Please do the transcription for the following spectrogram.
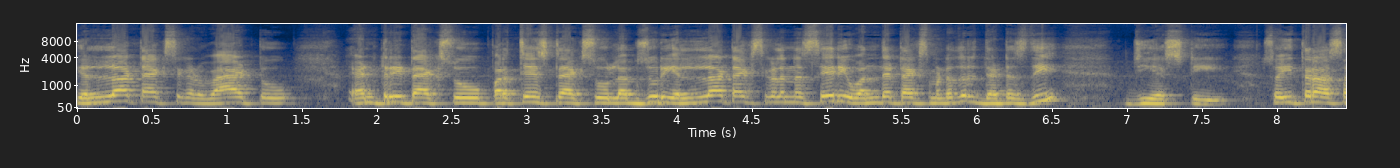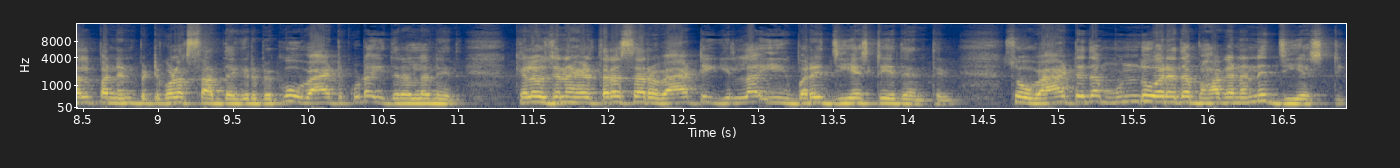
ಎಲ್ಲ ಟ್ಯಾಕ್ಸ್ಗಳು VAT entry tax purchase tax luxury ಎಲ್ಲ ಟ್ಯಾಕ್ಸ್ಗಳನ್ನು ಸೇರಿ ಒಂದೇ ಟ್ಯಾಕ್ಸ್ ಮಾಡಿದ್ರೆ that is the G S T so ಈ ಥರ ಸ್ವಲ್ಪ ನೆನ್ಪಿಟ್ಕೊಳ್ಳೋಕೆ ಸಾಧ್ಯ ಆಗಿರಬೇಕು. ವ್ಯಾಟ್ ಕೂಡ ಇದರಲ್ಲೇ ಇದೆ. ಕೆಲವು ಜನ ಹೇಳ್ತಾರೆ, ಸರ್ ವ್ಯಾಟ್ ಈಗಿಲ್ಲ ಈಗ ಬರೀ ಜಿ ಎಸ್ ಟಿ ಇದೆ ಅಂತೇಳಿ ಸೊ ವ್ಯಾಟದ ಮುಂದುವರೆದ ಭಾಗನೇ G S T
